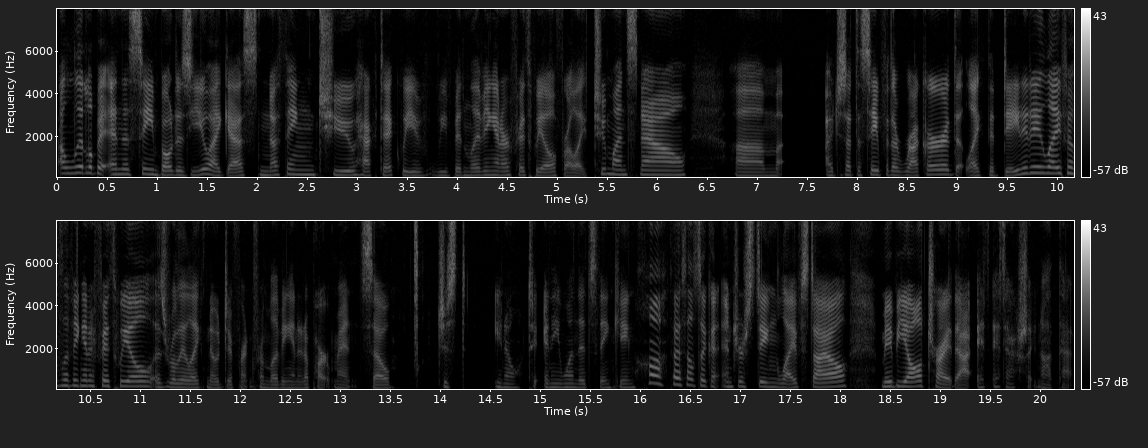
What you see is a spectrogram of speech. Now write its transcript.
a little bit in the same boat as you, I guess. Nothing too hectic. We've we've been living in our fifth wheel for like two months now. Um, I just have to say for the record that like the day to day life of living in a fifth wheel is really like no different from living in an apartment. So, just you know, to anyone that's thinking, "Huh, that sounds like an interesting lifestyle," maybe I'll try that. It, it's actually not that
